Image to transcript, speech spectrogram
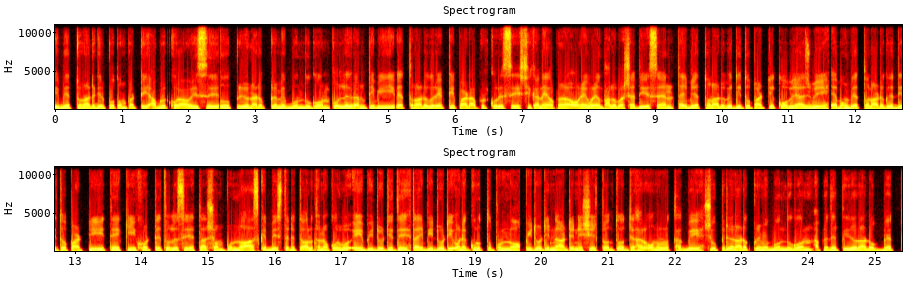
এই ব্যর্থ নাটকের প্রথম পার্টটি আপলোড করা হয়েছে। তো প্রিয় নাটক প্রেমিক বন্ধুগণ, পল্লিগ্রাম টিভি ব্যর্থ নাটকের একটি পার্ট আপলোড করেছে। সেখানে আপনারা অনেক অনেক ভালোবাসা দিয়েছেন। তাই ব্যর্থ নাটকের দ্বিতীয় পার্টটি কবে আসবে এবং ব্যর্থ নাটকের দ্বিতীয় পার্টটিতে কি ঘটতে চলেছে, তা সম্পূর্ণ আজকে বিস্তারিত আলোচনা করব এই ভিডিওটিতে। তাই ভিডিওটি অনেক গুরুত্বপূর্ণ ভিডিওটি না টেনে শেষ পর্যন্ত দেখার অনুরোধ থাকবে। সুপ্রিয় নাটক প্রেমিক বন্ধুগণ, আপনাদের প্রিয় নাটক ব্যর্থ।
